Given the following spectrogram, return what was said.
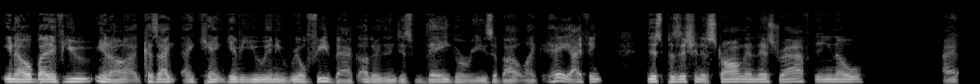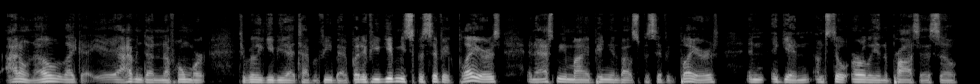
you know but if you you know because I, I can't give you any real feedback other than just vagaries about like hey i think this position is strong in this draft and you know I, I don't know. Like I haven't done enough homework to really give you that type of feedback. But if you give me specific players and ask me my opinion about specific players, and again, I'm still early in the process, so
